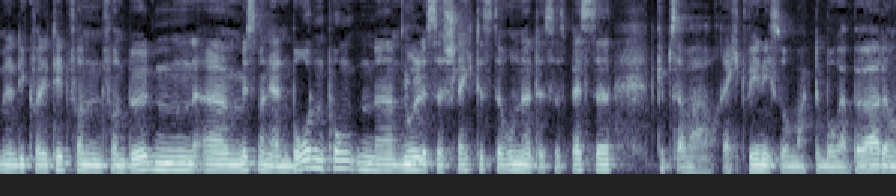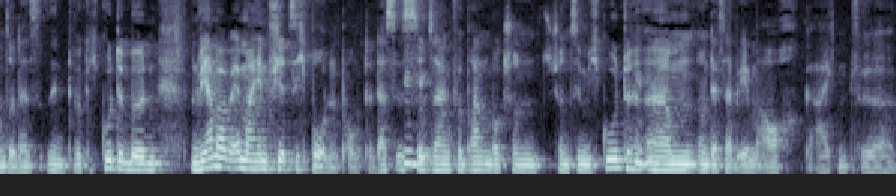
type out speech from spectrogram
die Qualität von, von Böden äh, misst man ja in Bodenpunkten. Äh, Null ist das schlechteste, 100 ist das Beste. Gibt's aber auch recht wenig, so Magdeburger Börde und so. das sind wirklich gute Böden. Und wir haben aber immerhin 40 Bodenpunkte. Das ist mhm. sozusagen für Brandenburg schon, schon ziemlich gut mhm. ähm, und deshalb eben auch geeignet für,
